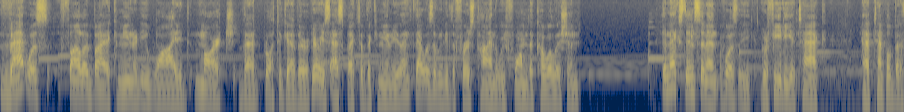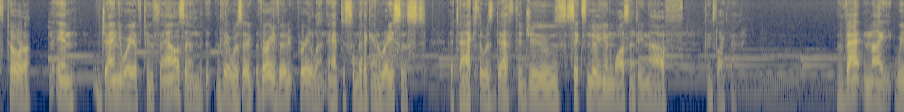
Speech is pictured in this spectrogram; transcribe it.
That was followed by a community-wide march that brought together various aspects of the community. I think that was really the first time that we formed a coalition. The next incident was the graffiti attack at Temple Beth Torah. In January of 2000, there was a very virulent anti-Semitic and racist attack. There was death to Jews, six million wasn't enough, things like that. That night, we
